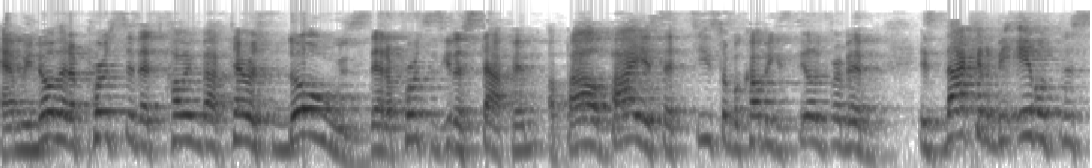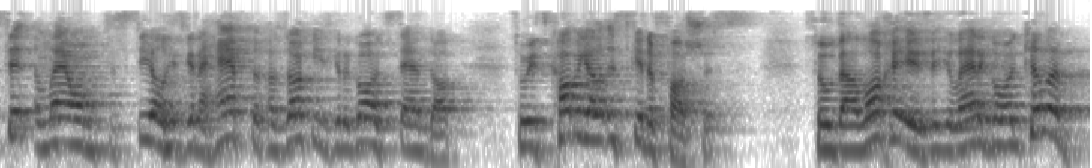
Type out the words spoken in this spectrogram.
And we know that a person that's coming back terrorist knows that a person is going to stop him. A Baal bias that sees someone coming and stealing from him is not going to be able to sit and allow him to steal. He's going to have to chazaki. He's going to go and stand up. So he's coming out iskin of fashish. So the halacha is that you'll have to go and kill him.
